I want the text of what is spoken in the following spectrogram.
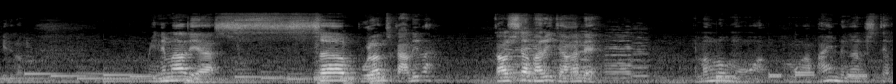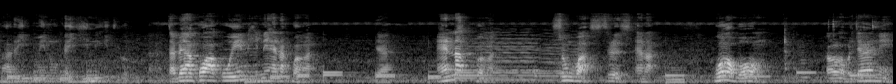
gitu loh. Minimal ya sebulan sekali lah. Kalau setiap hari jangan deh. Emang lu mau mau ngapain dengan setiap hari minum kayak gini gitu loh. Nah, tapi aku akuin ini enak banget. Ya enak banget. Sumpah serius enak. Gua gak bohong. Kalau nggak percaya nih.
